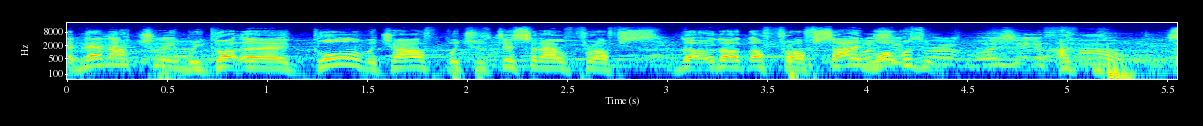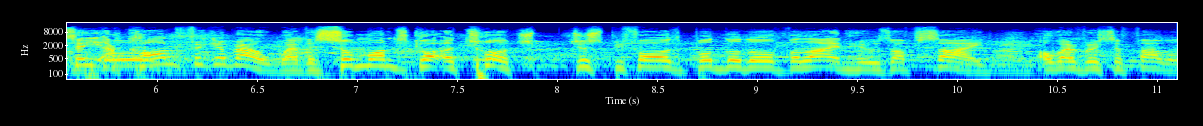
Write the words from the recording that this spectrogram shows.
And then actually we got a goal which I, which was disallowed for off, not, not for offside. Was what it was for- it? was it a I- foul? see, I can't figure out whether someone's got a touch just before it's bundled over the line who's offside or whether it's a foul.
